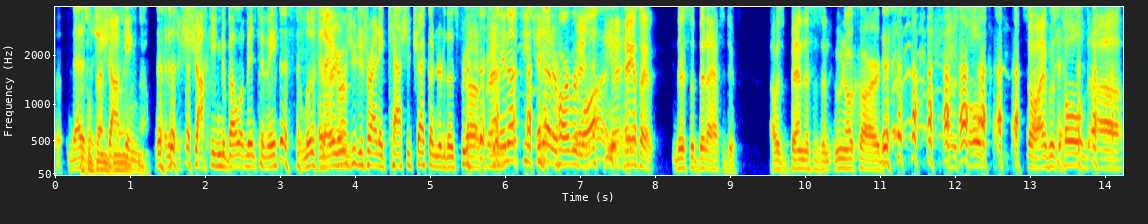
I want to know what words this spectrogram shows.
That That's is what a Ben's dealing with shocking. That is a shocking development to me. Listen, and I hang urge you to try to cash a check under those pre. Uh, Do they not teach you that at Harvard Law? Hang on a second. There's a bit I have to do. I was Ben. This is an Uno card. I was told. So I was told uh,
